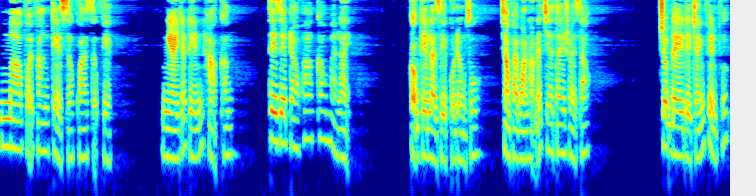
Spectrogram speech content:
mà vội vàng kể sơ qua sự việc. Nghe nhắc đến Hạ Khâm, thì Diệp Đào Hoa cau mà lại. Cậu kia là gì của Đường Du? Chẳng phải bọn họ đã chia tay rồi sao? Trước đây để tránh phiền phức,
